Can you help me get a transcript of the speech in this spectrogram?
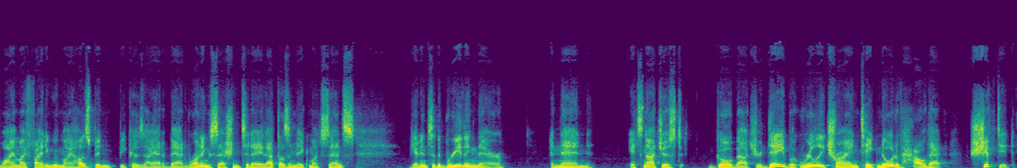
why am I fighting with my husband because I had a bad running session today? That doesn't make much sense. Get into the breathing there and then it's not just go about your day, but really try and take note of how that shifted,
